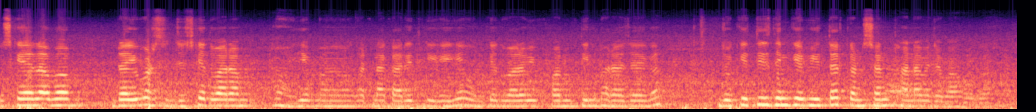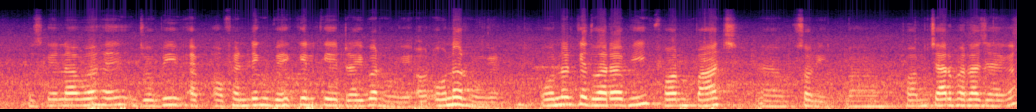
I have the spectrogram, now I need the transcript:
उसके अलावा ड्राइवर्स जिसके द्वारा ये घटना कारित की गई है, उनके द्वारा भी फॉर्म तीन भरा जाएगा, जो कि तीस दिन के भीतर कंसर्न थाना में जमा होगा। उसके अलावा है, जो भी ऑफेंडिंग व्हीकल के ड्राइवर होंगे और ओनर होंगे ओनर के द्वारा भी फॉर्म पाँच सॉरी फॉर्म चार भरा जाएगा।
